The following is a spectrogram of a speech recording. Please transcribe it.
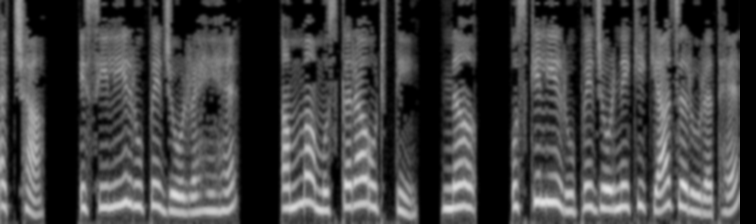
अच्छा इसीलिए रुपए जोड़ रहे हैं। अम्मा मुस्करा उठती। न, उसके लिए रुपए जोड़ने की क्या ज़रूरत है?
